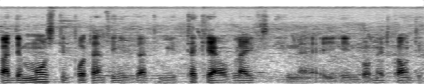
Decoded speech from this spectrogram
But the most important thing is that we take care of life in, uh, in Bomet County.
